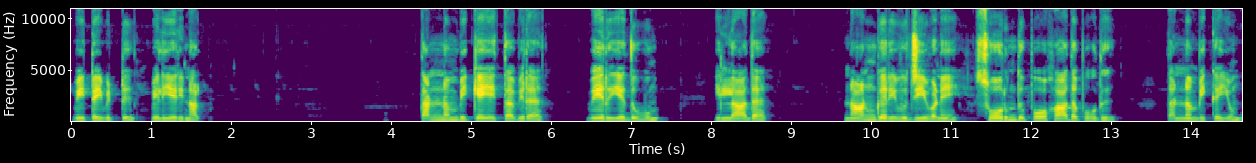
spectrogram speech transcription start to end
வீட்டை விட்டு வெளியேறினாள். தன்னம்பிக்கையைத் தவிர வேறு எதுவும் இல்லாத நான்கறிவு ஜீவனே சோர்ந்து போகாத போது தன்னம்பிக்கையும்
